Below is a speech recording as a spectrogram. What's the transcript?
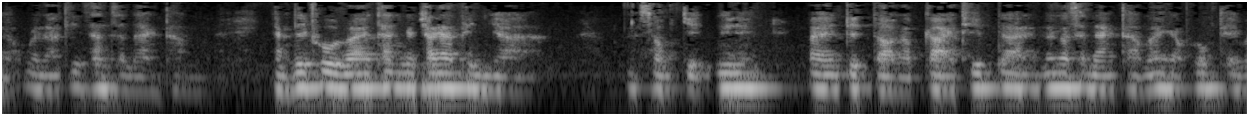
หรอกเวลาที่ท่านแสดงธรรมอย่างที่พูดไว้ท่านก็ใช้อภิญญาส่งจิตนี่ไปติดต่อกับกายทิพย์ได้ แล้วก็แสดงธรรมให้กับพวกเทว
